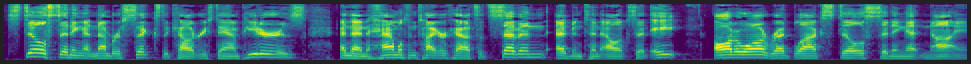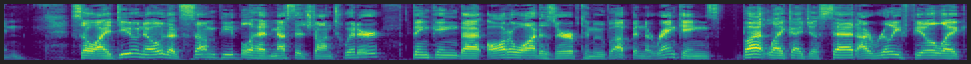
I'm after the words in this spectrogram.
Still sitting at number 6, the Calgary Stampeders. And then Hamilton Tiger Cats at 7, Edmonton Elks at 8, Ottawa Red Blacks still sitting at 9. So I do know that some people had messaged on Twitter thinking that Ottawa deserved to move up in the rankings. But like I just said, I really feel like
